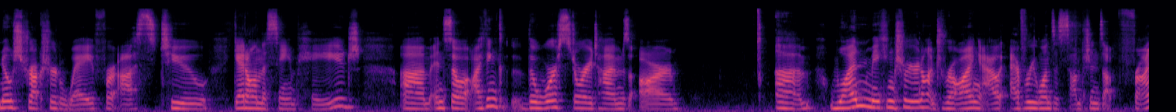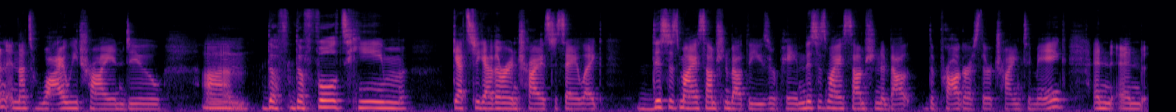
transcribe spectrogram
no structured way for us to get on the same page um, and so i think the worst story times are um, one making sure you're not drawing out everyone's assumptions up front and that's why we try and do um, the, the full team gets together and tries to say like this is my assumption about the user pain. This is my assumption about the progress they're trying to make. And and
